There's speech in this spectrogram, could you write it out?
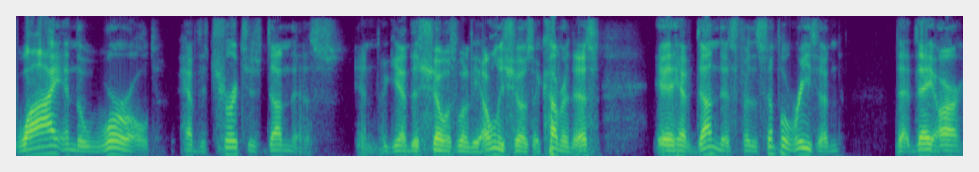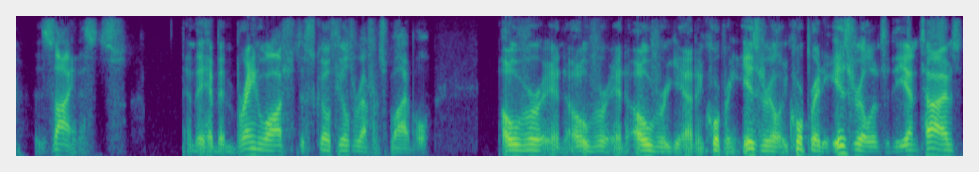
Why in the world have the churches done this? And again, this show is one of the only shows that cover this. They have done this for the simple reason that they are Zionists and they have been brainwashed the Scofield's Reference Bible over and over and over again, incorporating Israel, incorporating Israel into the end times,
